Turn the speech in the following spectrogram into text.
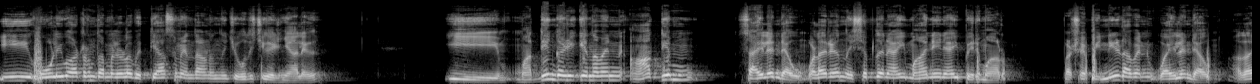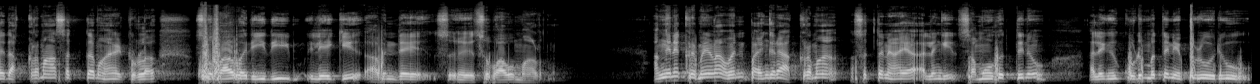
ഈ ഹോളി വാട്ടറും തമ്മിലുള്ള വ്യത്യാസം എന്താണെന്ന് ചോദിച്ചു കഴിഞ്ഞാൽ ഈ മദ്യം കഴിക്കുന്നവൻ ആദ്യം സൈലന്റ് ആവും വളരെ നിശബ്ദനായി മാന്യനായി പെരുമാറും. പക്ഷേ പിന്നീട് അവൻ വയലന്റ് ആവും. അതായത് അക്രമാസക്തമായിട്ടുള്ള സ്വഭാവ രീതിയിലേക്ക് അവന്റെ സ്വഭാവം മാറുന്നു. അങ്ങനെ ക്രമേണ അവൻ ഭയങ്കര അക്രമാസക്തനായ അല്ലെങ്കിൽ സമൂഹത്തിനോ അല്ലെങ്കിൽ കുടുംബത്തിന് എപ്പോഴും ഒരു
